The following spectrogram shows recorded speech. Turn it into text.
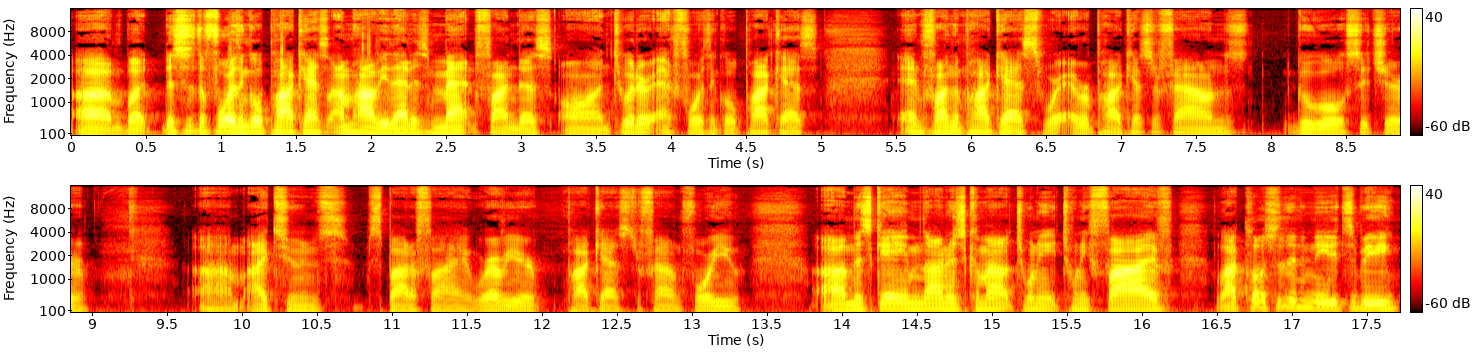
Um, but this is the Fourth and Goal podcast. I'm Javi. That is Matt. Find us on Twitter at Fourth and Goal Podcast, and find the podcast wherever podcasts are found: Google, Stitcher, um, iTunes, Spotify, wherever your podcasts are found for you. Um, this game, Niners come out 28-25, a lot closer than it needed to be.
